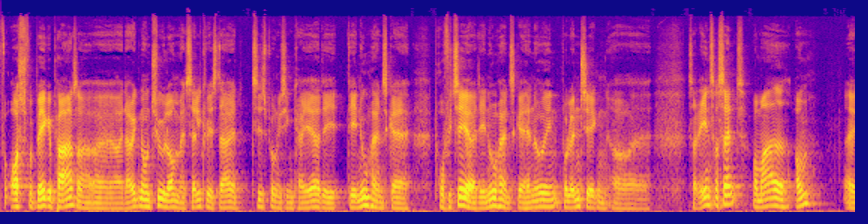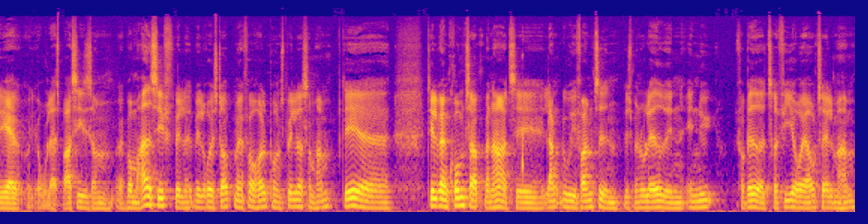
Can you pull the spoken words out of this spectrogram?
for, også for begge parter, og, der er jo ikke nogen tvivl om, at Salkvist er et tidspunkt i sin karriere, det, det er nu, han skal profitere, det er nu, han skal have noget ind på løntjekken, og, så det er interessant, hvor meget om, Øh, ja, jo, lad os bare sige det som, øh, hvor meget SIF vil, vil ryste op med for at holde på en spiller som ham. Det, øh, det vil være en krumtap, man har til langt ud i fremtiden, hvis man nu lavede en, en ny forbedret 3-4-årig aftale med ham.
